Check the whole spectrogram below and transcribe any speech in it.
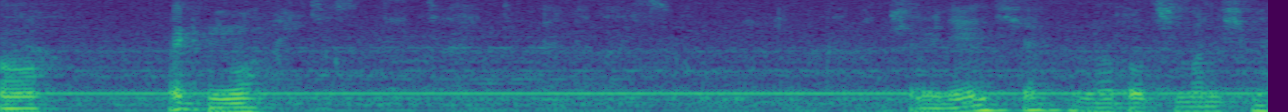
O, jak miło. Warning. Hello, where the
